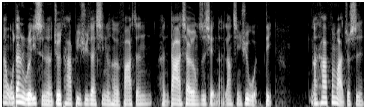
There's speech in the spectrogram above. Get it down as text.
那吴淡如的意思呢，就是他必须在性能核发生很大的效用之前呢，让情绪稳定。那他方法就是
